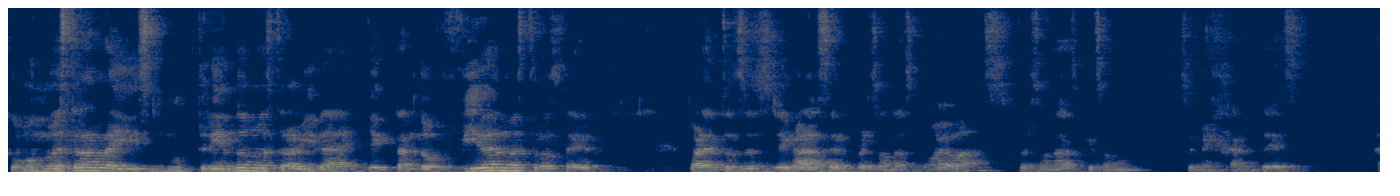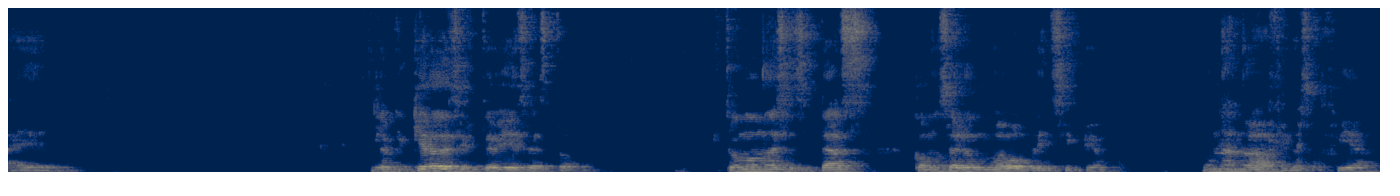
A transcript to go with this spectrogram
como nuestra raíz, nutriendo nuestra vida, inyectando vida en nuestro ser, para entonces llegar a ser personas nuevas, personas que son semejantes a Él. lo que quiero decirte hoy es esto. Tú no necesitas conocer un nuevo principio, una nueva filosofía,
